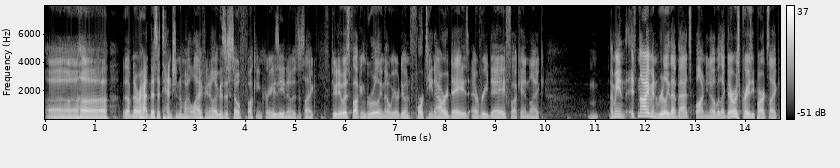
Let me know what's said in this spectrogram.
uh, I've never had this attention in my life, you know, like this is so fucking crazy. And it was just like, dude, it was fucking grueling though. We were doing 14 hour days every day, fucking like, I mean, it's not even really that bad. It's fun, you know, but like there was crazy parts. Like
